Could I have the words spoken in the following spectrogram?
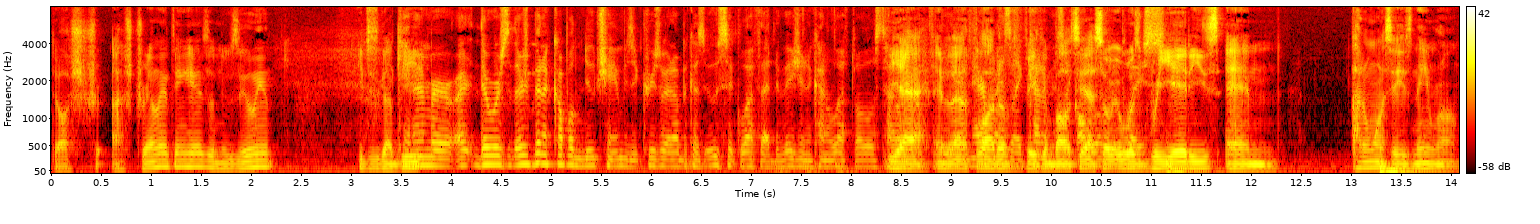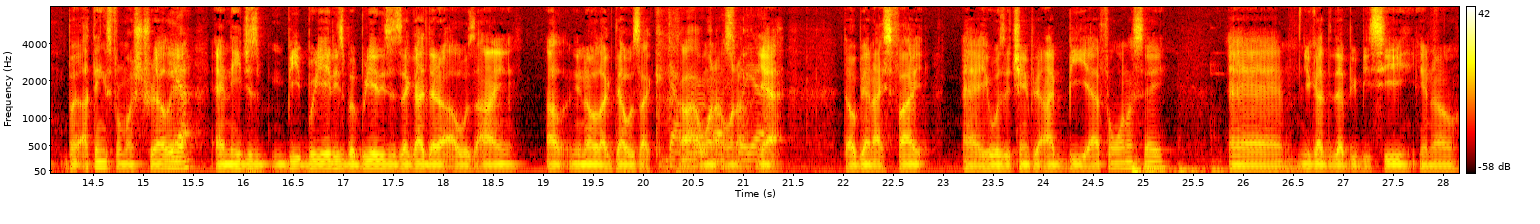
the Austr- Australian thing he is or New Zealand. He just got Can't beat. remember. There was there's been a couple new champions at cruiserweight now because Usyk left that division and kind of left all those titles. Yeah, for and left a lot of like, kind vacant it's, belts. like, yeah, so it the was place. And I don't want to say his name wrong, but I think he's from Australia, and he just beat Briedis. But Briedis is a guy that I was eyeing. Uh, you know, like that was like uh, I want, to, yeah. yeah. that would be a nice fight. Uh, he was a champion IBF, I want to say, and you got the WBC. You know,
